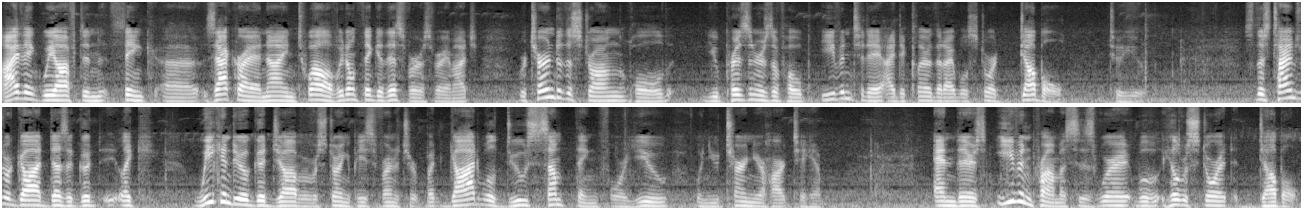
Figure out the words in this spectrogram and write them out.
I think we often think uh, Zechariah 9:12. We don't think of this verse very much. Return to the stronghold, you prisoners of hope. Even today, I declare that I will store double to you. So there's times where God does a good, like we can do a good job of restoring a piece of furniture, but God will do something for you when you turn your heart to Him. And there's even promises where it will He'll restore it double.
